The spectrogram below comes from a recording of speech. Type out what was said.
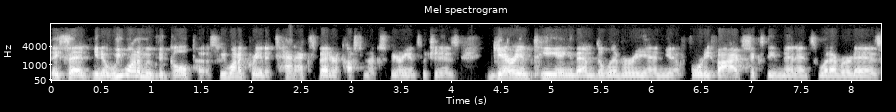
They said you know we want to move the goalposts. We want to create a 10x better customer experience which is guaranteeing them delivery in you know 45 60 minutes whatever it is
